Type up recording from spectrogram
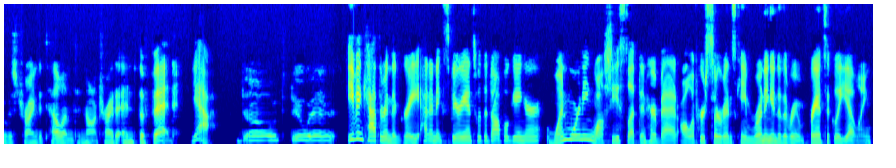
I was trying to tell him to not try to end the Fed. Yeah. Don't do it. Even Catherine the Great had an experience with a doppelganger. One morning while she slept in her bed, all of her servants came running into the room, frantically yelling.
